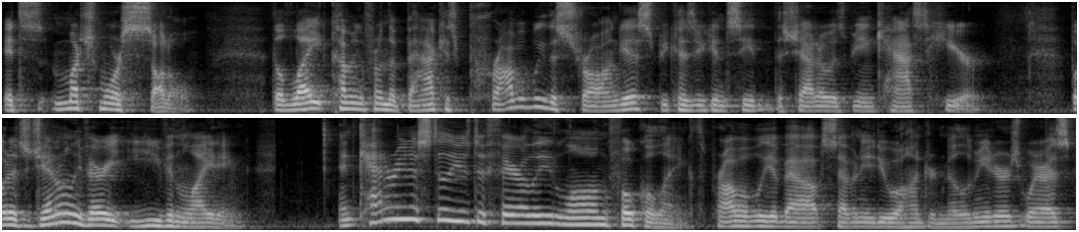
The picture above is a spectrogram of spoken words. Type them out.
It's much more subtle. The light coming from the back is probably the strongest because you can see that the shadow is being cast here. But it's generally very even lighting. And Katharina still used a fairly long focal length, probably about 70 to 100 millimeters, whereas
